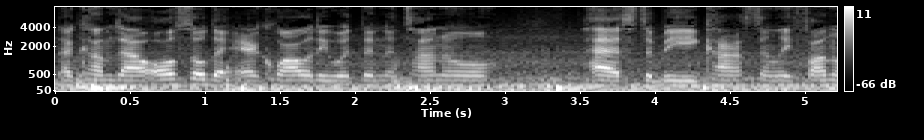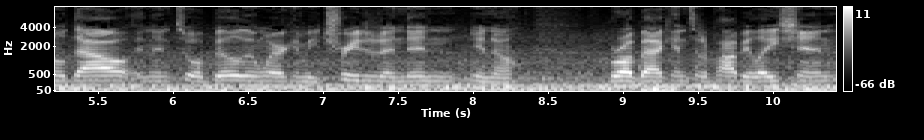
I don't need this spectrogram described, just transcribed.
that comes out. Also, the air quality within the tunnel has to be constantly funneled out and into a building where it can be treated and then, you know, brought back into the population.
